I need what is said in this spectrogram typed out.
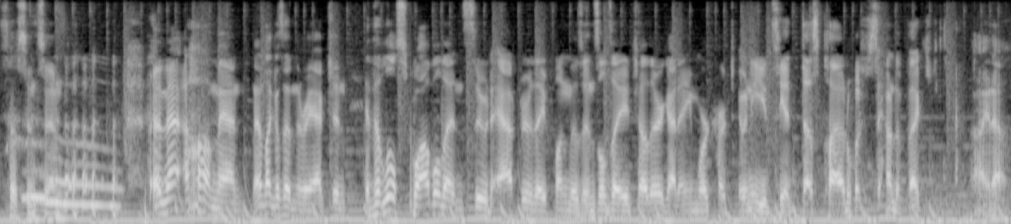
So soon, soon. and that, oh man. And like I said in the reaction, if the little squabble that ensued after they flung those insults at each other got any more cartoony, you'd see a dust cloud with sound effects. I know.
